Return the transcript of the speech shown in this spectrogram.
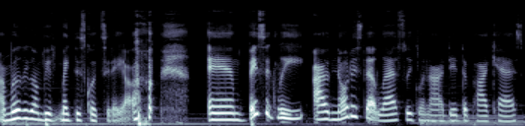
I'm really gonna be make this quick today, y'all. and basically, I noticed that last week when I did the podcast,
